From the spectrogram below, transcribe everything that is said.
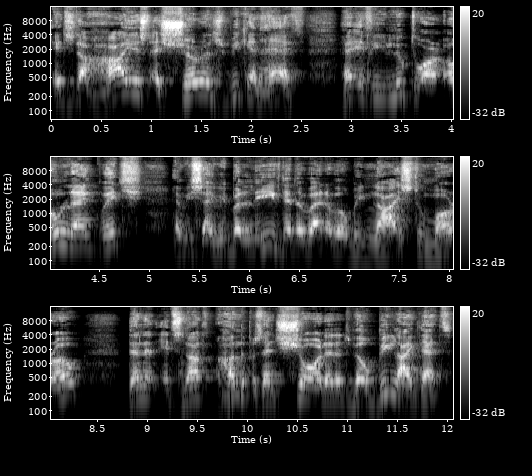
It's the highest assurance we can have. If we look to our own language and we say we believe that the weather will be nice tomorrow, then it's not 100% sure that it will be like that.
